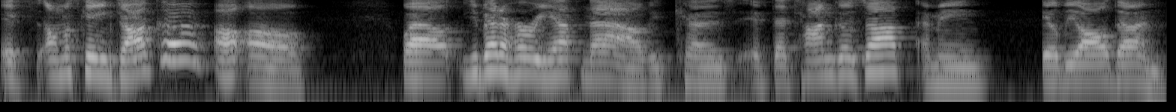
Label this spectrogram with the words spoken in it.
It's almost getting darker? Uh oh. Well, you better hurry up now because if that time goes off, I mean, it'll be all done.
